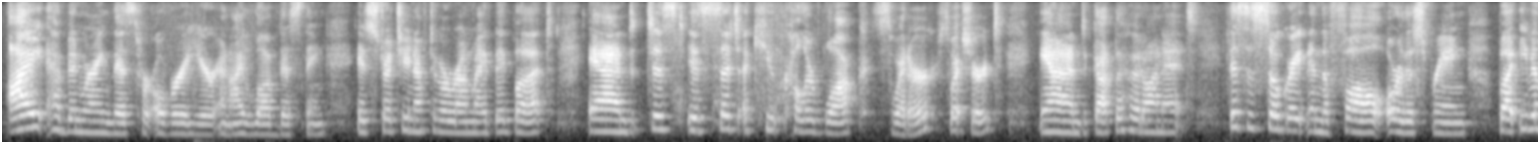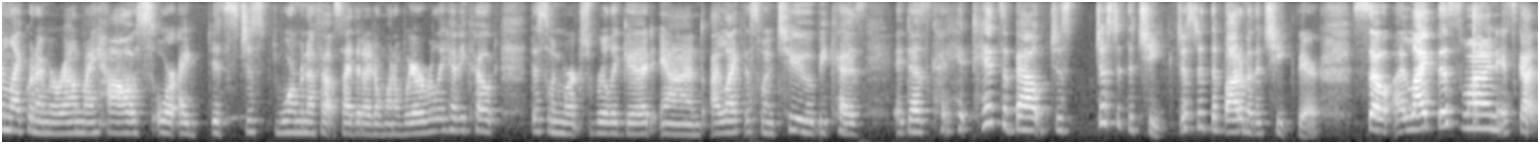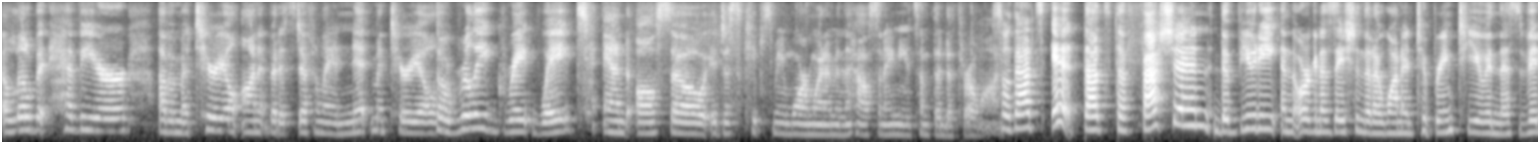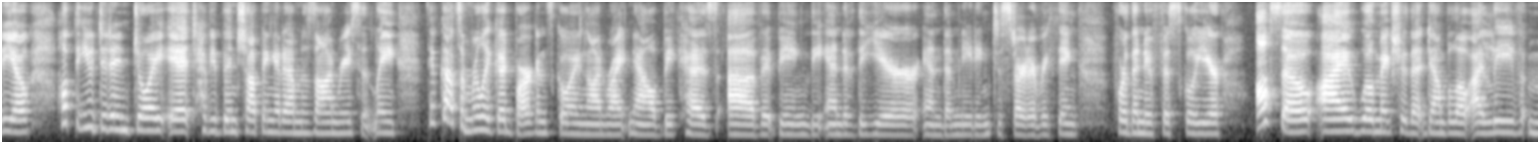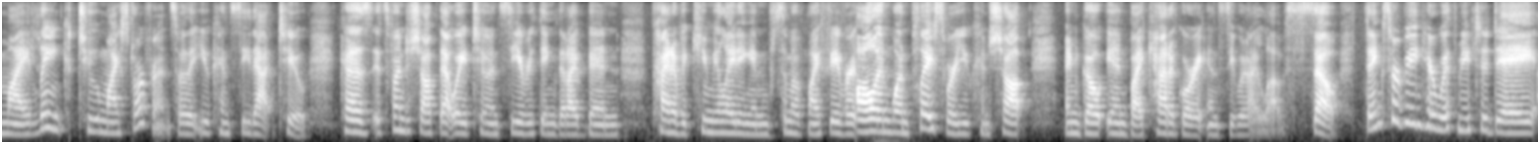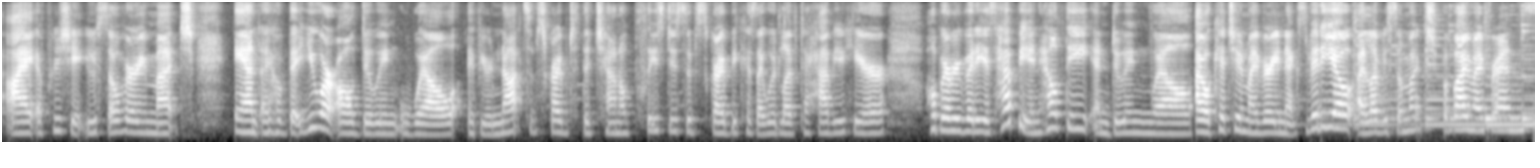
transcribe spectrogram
I have been wearing this for over a year and I love this thing. It's stretchy enough to go around my big butt and just is such a cute color block sweater, sweatshirt and got the hood on it. This is so great in the fall or the spring, but even like when I'm around my house or I, it's just warm enough outside that I don't want to wear a really heavy coat, this one works really good. And I like this one too because it does, it hits about just just at the cheek, just at the bottom of the cheek there. So I like this one. It's got a little bit heavier of a material on it, but it's definitely a knit material. So really great weight. And also it just keeps me warm when I'm in the house and I need something to throw on. So that's it. That's the fashion, the beauty, and the organization that I wanted to bring to you in this video. Hope that you did enjoy it. Have you been shopping at Amazon recently? They've got some really good bargains going on right now because of it being the end of the year and them needing to start everything for the new fiscal year. Also, I will make sure that down below I leave my link to my storefront so that you can see that too, because it's fun to shop that way too and see everything that I've been kind of accumulating in some of my favorite all in one place where you can shop and go in by category and see what I love. So thanks for being here with me today. I appreciate you so very much. And I hope that you are all doing well. If you're not subscribed to the channel, please do subscribe because I would love to have you here. Hope everybody is happy and healthy and doing well. I will catch you in my very next video. I love you so much. Bye-bye, my friends.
